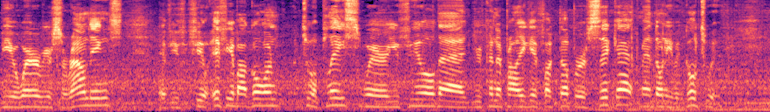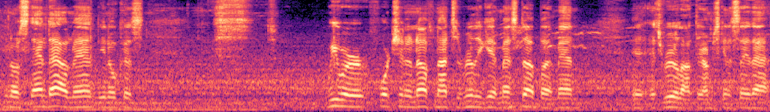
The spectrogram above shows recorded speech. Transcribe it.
be aware of your surroundings. If you feel iffy about going to a place where you feel that you're gonna probably get fucked up or sick at, man, don't even go to it. You know, stand down, man. You know, because we were fortunate enough not to really get messed up, but man, it, it's real out there. I'm just gonna say that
